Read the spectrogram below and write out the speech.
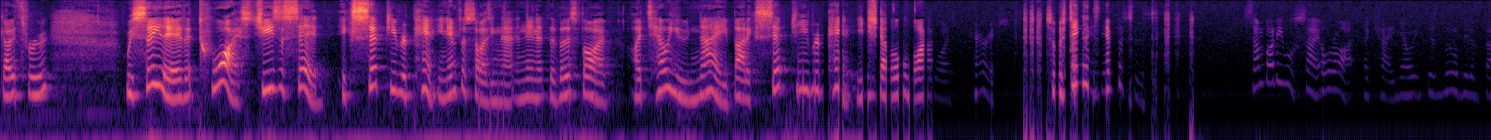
go through, we see there that twice Jesus said, except ye repent, in emphasizing that. And then at the verse 5, I tell you, nay, but except ye repent, ye shall all likewise perish. So we're seeing this emphasis. Somebody will say, all right, okay, now there's a little bit of uh,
